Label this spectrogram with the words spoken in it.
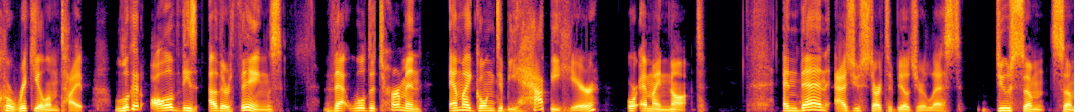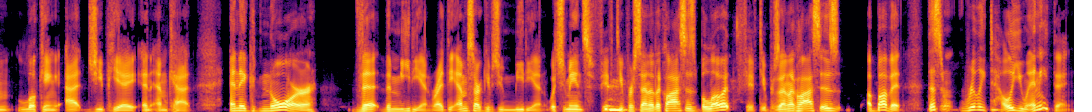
curriculum type, look at all of these other things that will determine am I going to be happy here or am I not? And then as you start to build your list, do some some looking at GPA and MCAT and ignore the the median, right? The MSAR gives you median, which means mm-hmm. 50% of the class is below it, 50% of the class is above it. Doesn't really tell you anything.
